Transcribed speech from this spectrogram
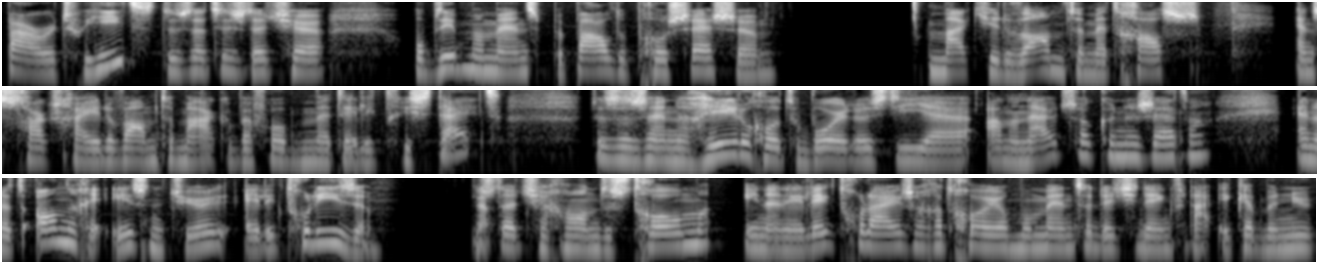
power to heat. Dus dat is dat je op dit moment bepaalde processen maak je de warmte met gas. En straks ga je de warmte maken bijvoorbeeld met elektriciteit. Dus er zijn hele grote boilers die je aan en uit zou kunnen zetten. En het andere is natuurlijk elektrolyse. Dus dat je gewoon de stroom in een elektrolyzer gaat gooien op momenten dat je denkt van nou, ik heb er nu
